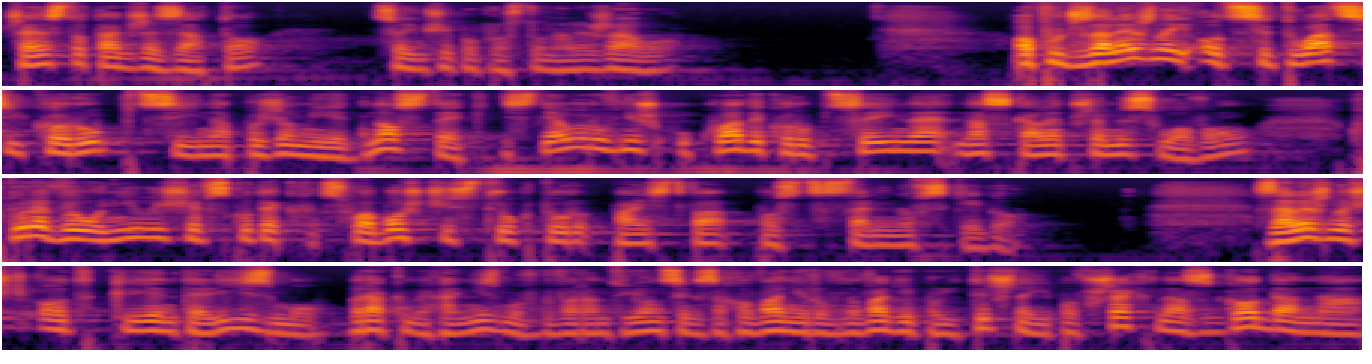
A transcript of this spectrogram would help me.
często także za to, co im się po prostu należało. Oprócz zależnej od sytuacji korupcji na poziomie jednostek, istniały również układy korupcyjne na skalę przemysłową, które wyłoniły się wskutek słabości struktur państwa poststalinowskiego. Zależność od klientelizmu, brak mechanizmów gwarantujących zachowanie równowagi politycznej i powszechna zgoda na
